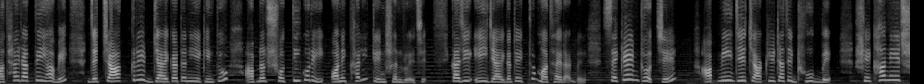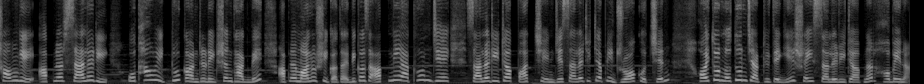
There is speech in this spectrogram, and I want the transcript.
মাথায় রাখতেই হবে যে চাকরির জায়গাটা নিয়ে কিন্তু আপনার সত্যি করেই অনেকখানি টেনশন রয়েছে। কাজে এই জায়গাটা একটু মাথায় রাখবেন। সেকেন্ড হচ্ছে আপনি যে চাকরিটাতে ঢুকবে, সেখানের সঙ্গে আপনার স্যালারি কোথাও একটু কন্ট্রাডিকশন থাকবে আপনার মানসিকতায়। বিকজ আপনি এখন যে স্যালারিটা পাচ্ছেন, যে স্যালারিটা আপনি ড্র করছেন, হয়তো নতুন চাকরিতে গিয়ে সেই স্যালারিটা আপনার হবে না।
